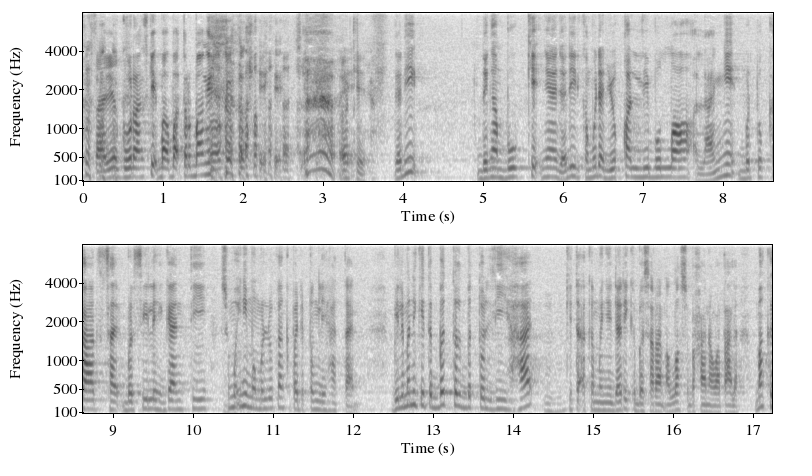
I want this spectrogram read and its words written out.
saya kurang sikit bab-bab terbang ni. Oh, okey. Okey. Jadi dengan bukitnya jadi kemudian yuqallibullah langit bertukar bersilih ganti semua ini memerlukan kepada penglihatan bila mana kita betul-betul lihat mm-hmm. kita akan menyedari kebesaran Allah Subhanahu Wa Taala. Maka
